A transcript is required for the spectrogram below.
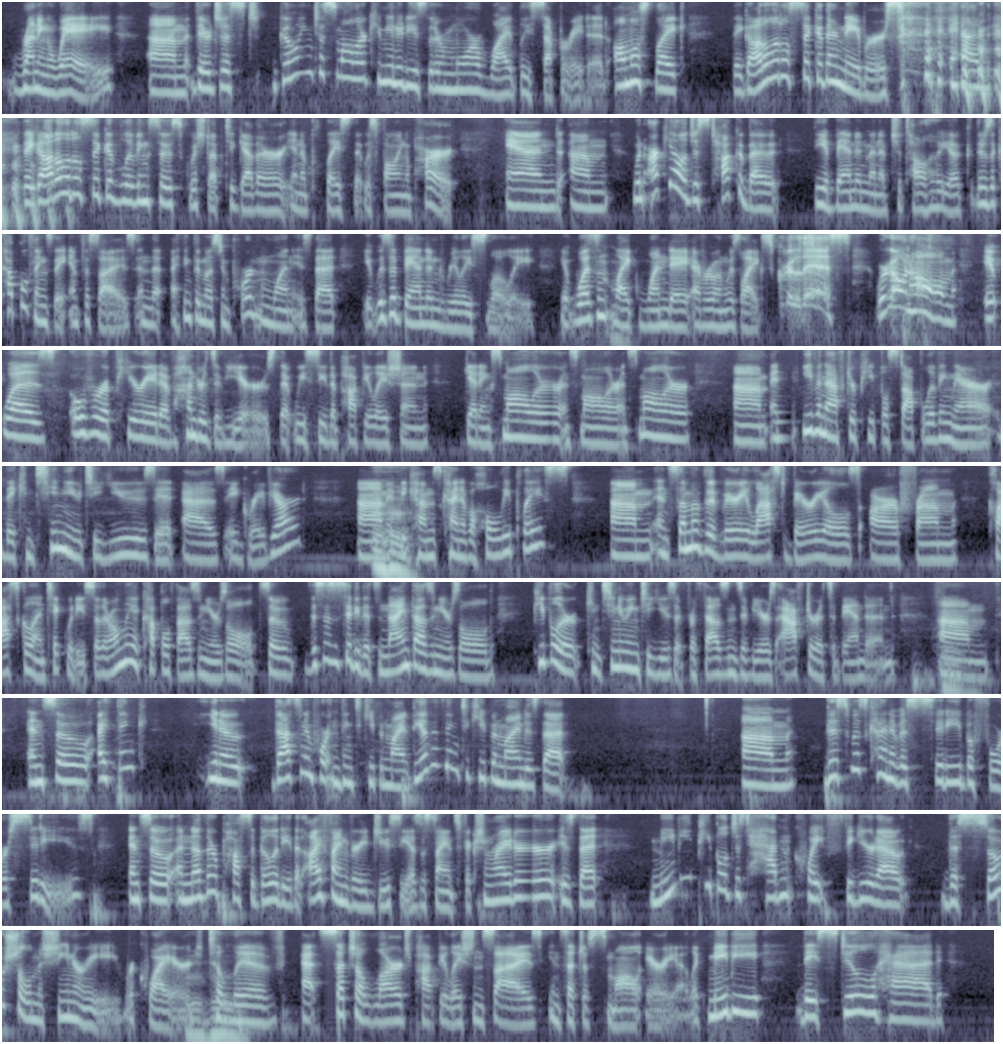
running away. Um, they're just going to smaller communities that are more widely separated, almost like they got a little sick of their neighbors and they got a little sick of living so squished up together in a place that was falling apart. And um, when archaeologists talk about the abandonment of Çatalhöyük, there's a couple things they emphasize. And the, I think the most important one is that it was abandoned really slowly. It wasn't like one day everyone was like, screw this, we're going home. It was over a period of hundreds of years that we see the population getting smaller and smaller and smaller um, and even after people stop living there, they continue to use it as a graveyard. Um, mm-hmm. It becomes kind of a holy place. Um, and some of the very last burials are from classical antiquity. So they're only a couple thousand years old. So this is a city that's 9,000 years old. People are continuing to use it for thousands of years after it's abandoned. Um, and so I think, you know, that's an important thing to keep in mind. The other thing to keep in mind is that um, this was kind of a city before cities. And so, another possibility that I find very juicy as a science fiction writer is that maybe people just hadn't quite figured out the social machinery required mm-hmm. to live at such a large population size in such a small area. Like maybe they still had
